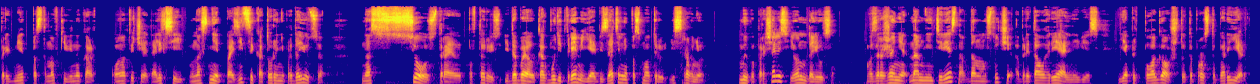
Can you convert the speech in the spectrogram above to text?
предмет постановки винокарт. Он отвечает, Алексей, у нас нет позиций, которые не продаются. Нас все устраивает, повторюсь, и добавил, как будет время, я обязательно посмотрю и сравню. Мы попрощались, и он удалился. Возражение «нам не интересно» в данном случае обретало реальный вес. Я предполагал, что это просто барьер,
